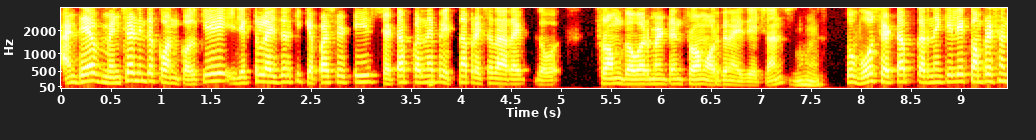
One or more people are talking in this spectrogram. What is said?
And they have mention in the con call के इलेक्ट्रोलाइजर की कैपेसिटी सेटअप करने पे इतना प्रेशर आ रहा है from government and from organisation तो वो सेटअप करने के लिए कंप्रेशन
